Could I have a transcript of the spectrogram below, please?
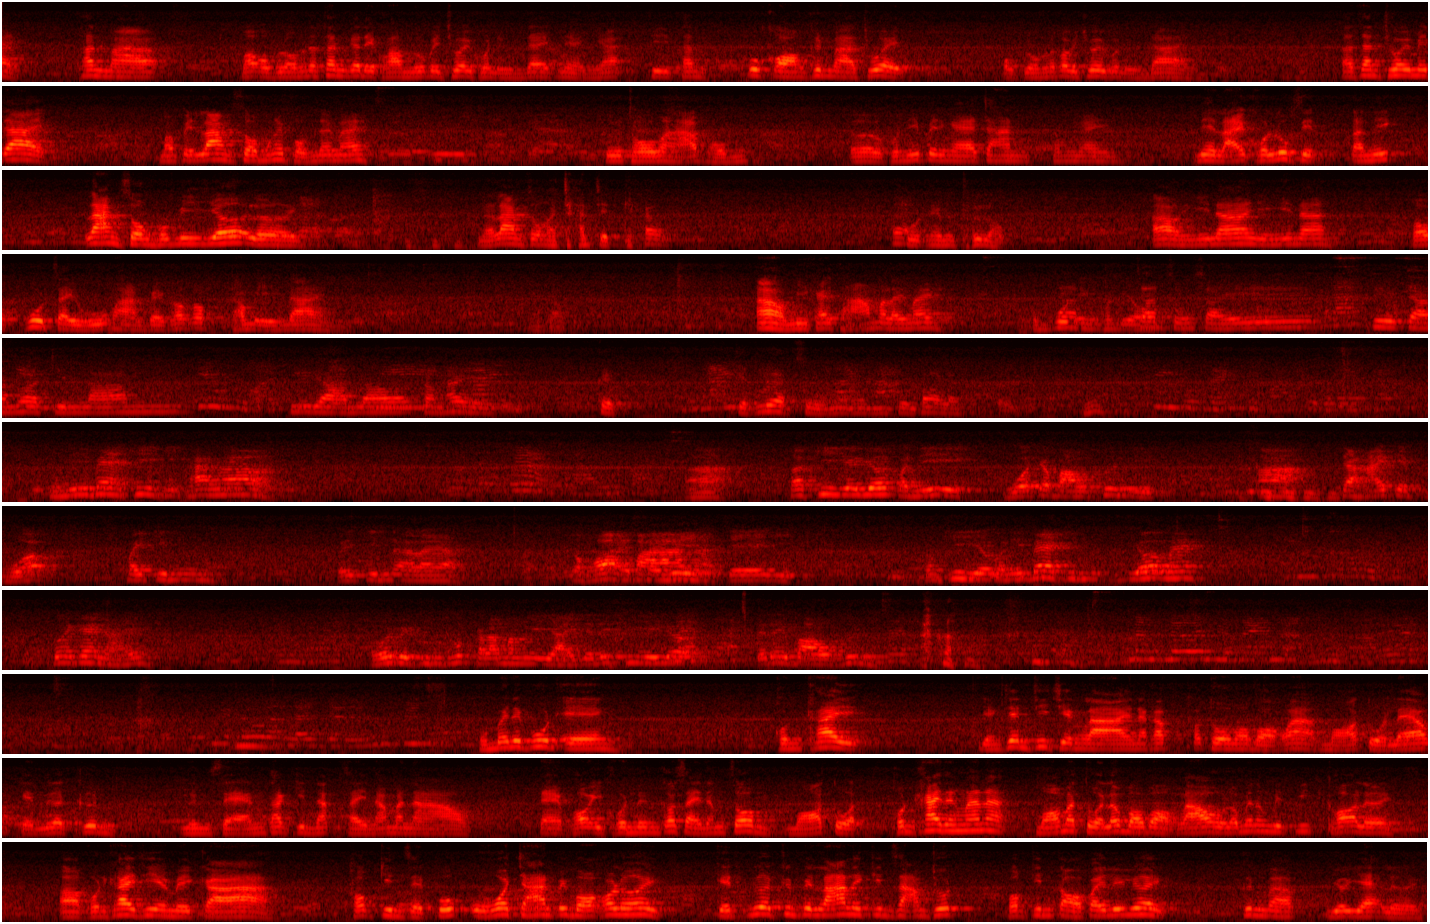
ท่านมา มาอบรมแล้วท่านก็ได้ความรู้ไปช่วยคนอื่นได้เนี่ยอย่างเงี้ยที่ท่านผู้กองขึ้นมาช่วย อบรมแล้วก็ไปช่วยคนอื่นได้ถ้าท่านช่วยไม่ได้ มาเป็นร่างทรงให้ผมได้ไหมคือโทรมาหาผม เออคนนี้เป็นไงอาจารย์ทำไง เนี่ยหลายคนลูกศิษย์ตอนนี้ร่างทรงผมมีเยอะเลยนะร่างทรงอาจารย์เจ็ดแก้วพูดให้มันตลกอ้าวอย่างนี้นะ อย่างนี้นะพอพูดใส่หูผ่านไปเขาก็ทำเองได้ นะครับอ้าวมีใครถามอะไรไหมผมพูดเองคนเดียวอาจารย์สงสัยที่อาจารย์ว่ากินน้ำนิยามแล้วทำให้เกล็ดเกล็ดเลือดสูงเนี่ยมันเป็นเพราะอะไรวันนี้แม่ขี้กี่ครั้งแล้วอ่าถ้าขี้เยอะๆกว่านี้อีกหัวจะเบาขึ้นอีก อ่า จะหายเจ็บหัว ไปกิน ไปกินอะไรอะ กระเพาะปลาน่ะเจอีกต้องขี้เยอะกว่านี้แม่กินเยอะไหมด้วยแค่ไหนเฮ้ยไปกินทุกกระมังใหญ่ๆจะได้ขี้เยอะๆจะได้เบาขึ้นผมไม่ได้พูดเอง คนไข้อย่างเช่นที่เชียงรายนะครับเขาโทรมาบอกว่าหมอตรวจแล้วเกล็ดเลือดขึ้น1นึ่งแสนถ้ากินน้ำใส่น้ำมะนาว แต่พออีกคนนึงเขาใส่น้ำส้ม หมอตรวจคนไข้ทั้งนั้นน่ะหมอมาตรวจแล้วบอกบอกเรา เราไม่ต้องวิเคราะห์เลยอ่าคนไข้ที่อเมริกาเขากินเสร็จปุ๊บโอ้โหอาจารย์ไปบอกเขาเลย เกล็ดเลือดขึ้นเป็นล้านเลยกิน 3 ชุด พอกินต่อไปเรื่อย ๆ ขึ้นมาเยอะแยะเลย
